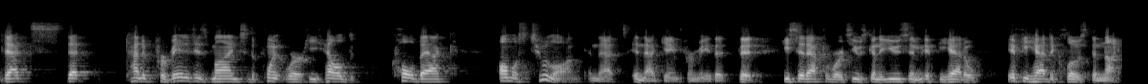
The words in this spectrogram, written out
that's that kind of pervaded his mind to the point where he held Cole back almost too long in that in that game for me. That that he said afterwards he was going to use him if he had a if he had to close the ninth.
